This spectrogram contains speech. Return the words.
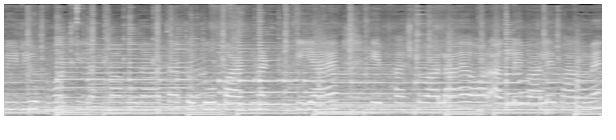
वीडियो बहुत ही लंबा हो रहा था तो दो पार्ट में किया है ये फ़र्स्ट वाला है और अगले वाले भाग में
